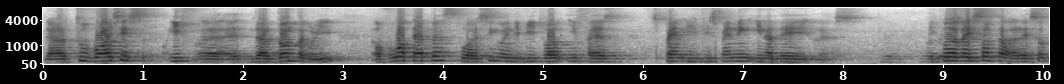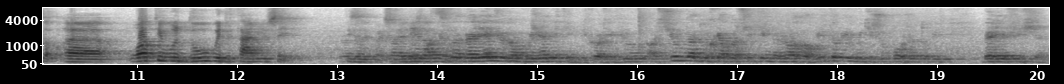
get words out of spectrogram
There are two voices if uh, that don't agree of what happens to a single individual if has spend if he's spending in a day less. Because I thought I thought uh, what you will do with the time you save. This is the question. It is not- very you don't win anything, because if you assume that you have a city in the north of Italy, which is supposed to be very efficient,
